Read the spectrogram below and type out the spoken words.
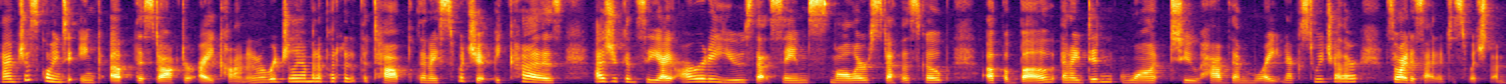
Now I'm just going to ink up this doctor icon and originally I'm going to put it at the top then I switch it because as you can see I already used that same smaller stethoscope up above and I didn't want to have them right next to each other so I decided to switch them.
